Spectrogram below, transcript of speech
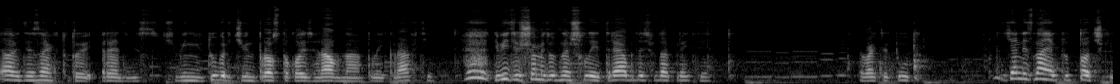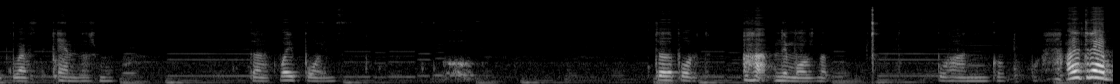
Я навіть не знаю, хто той Редвіс. Чи він ютубер, чи він просто колись грав на плейкрафті. Дивіться, що ми тут знайшли. Треба буде сюди прийти. Давайте тут. Я не знаю, як тут точки класти. М нажму. Так, waypoints. Телепорт. Ага, не можна. Поганенько. Але треба,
